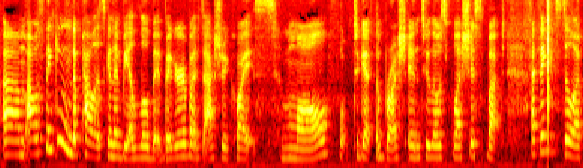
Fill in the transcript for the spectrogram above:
um, I was thinking the palette's gonna be a little bit bigger but it's actually quite small for, to get the brush into those blushes but I think it's still a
